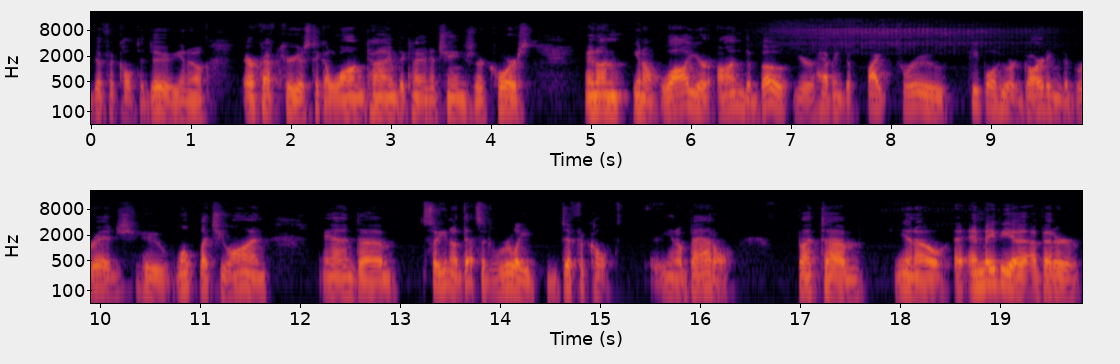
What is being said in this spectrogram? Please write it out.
difficult to do you know aircraft carriers take a long time to kind of change their course and on you know while you're on the boat you're having to fight through people who are guarding the bridge who won't let you on. And um, so you know that's a really difficult you know battle. But um, you know and maybe a, a better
